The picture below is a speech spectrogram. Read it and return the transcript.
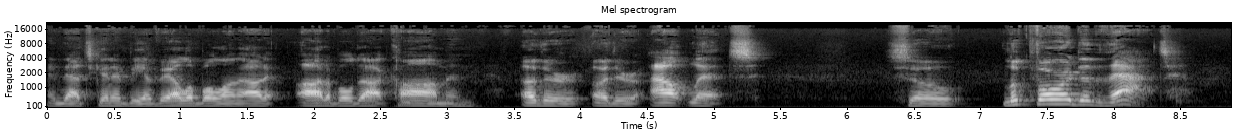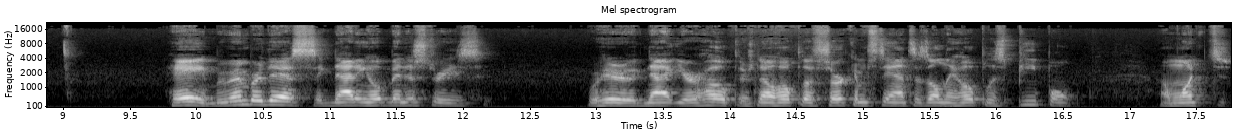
And that's going to be available on audible.com and other, other outlets. So look forward to that. Hey, remember this Igniting Hope Ministries. We're here to ignite your hope. There's no hopeless circumstances, only hopeless people. And once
